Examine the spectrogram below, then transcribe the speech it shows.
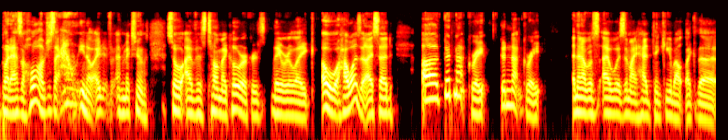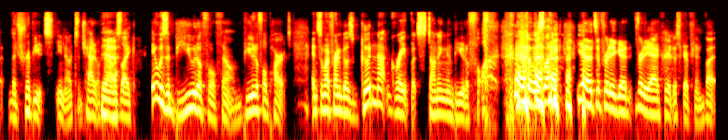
but as a whole, I was just like, I don't, you know, I, I mixed feelings. So I was telling my coworkers, they were like, "Oh, how was it?" I said, "Uh, good, not great. Good, not great." And then I was, I was in my head thinking about like the the tributes, you know, to Chadwick. And I was like, it was a beautiful film, beautiful parts. And so my friend goes, "Good, not great, but stunning and beautiful." and I was like, "Yeah, that's a pretty good, pretty accurate description." But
